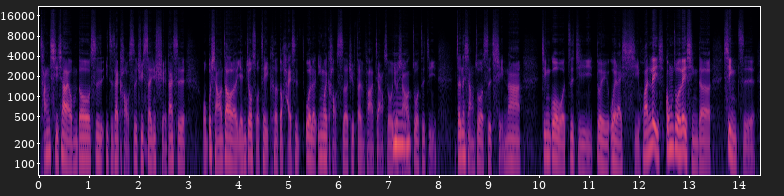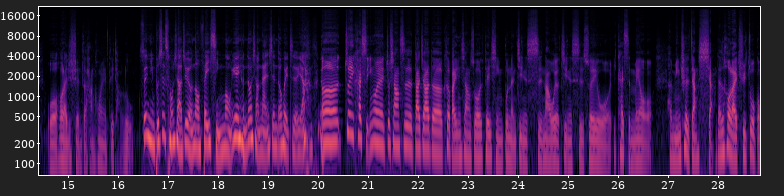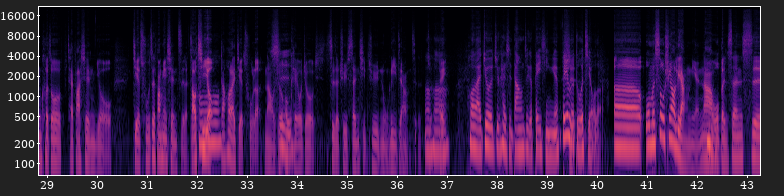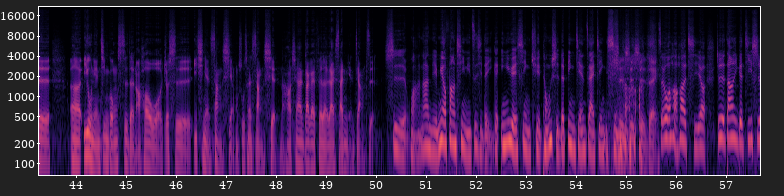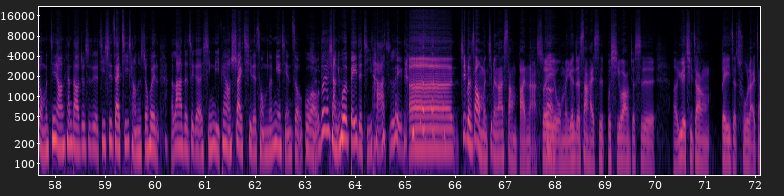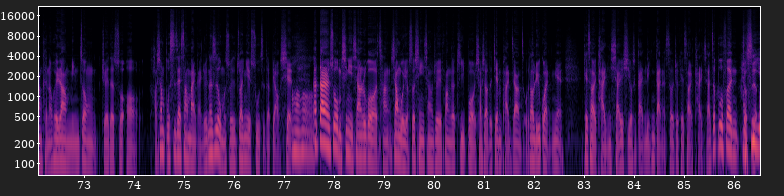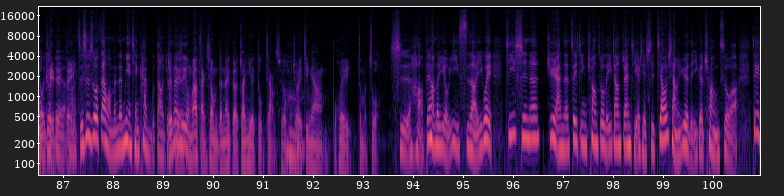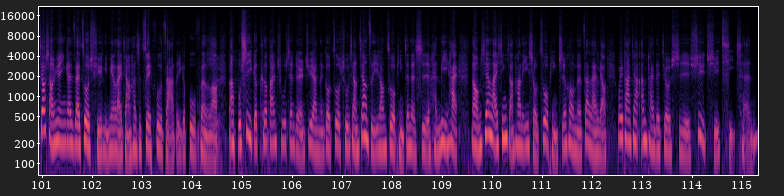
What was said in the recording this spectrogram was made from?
长期下来，我们都是一直在考试去升学，但是我不想要到了研究所这一刻，都还是为了因为考试而去分发，这样，所以我就想要做自己真的想做的事情。那经过我自己对未来喜欢类型工作类型的性质，我后来就选择航空业这条路。所以你不是从小就有那种飞行梦？因为很多小男生都会这样。呃，最一开始，因为就像是大家的刻板印象说飞行不能近视，那我有近视，所以我一开始没有很明确的这样想。但是后来去做功课之后，才发现有解除这方面限制了。早期有，哦但后来解除了，那我就 OK，我就试着去申请去努力这样子嗯准备。哼，后来就就开始当这个飞行员，飞了多久了？呃，我们受训要两年，那嗯我本身是呃一五年进公司的，然后我就是一七年上线，我们俗称上线，然后现在大概飞了在三年这样子。是哇，那也没有放弃你自己的一个音乐兴趣，同时的并肩在进行。是是 是，对。所以我好好奇哦，就是当一个机师，我们经常看到，就是这个机师在机场的时候会呃拉着这个行李，非常帅气的从我们的面前走过。是我都在想，你会不会背着吉他之类的？呃，基本上我们基本上上班啦，所以嗯我们原则上还是不希望就是呃乐器这样背着出来，这样可能会让民众觉得说哦，好像不是在上班，感觉那是我们所谓的专业素质的表现。哦那当然说，我们行李箱如果常像我有时候行李箱就会放个 keyboard 小小的键盘这样子，我到旅馆里面可以稍微弹一下，尤其有是感灵感的时候就可以稍微弹一下，这部分就是 OK 的，对啊。只是说在我们的面前看不到就对，对了那是我们要展现我们的那个专业度，这样，所以我们就会哦尽量不会这么做。是好，非常的有意思啊！一位机师呢，居然呢最近创作了一张专辑，而且是交响乐的一个创作啊。这个交响乐应该是在作曲里面来讲，它是最复杂的一个部分了。那不是一个科班出身的人，居然能够做出像这样子的一张作品，真的是很厉害。那我们先来欣赏他的一首作品，之后呢，再来聊。为大家安排的就是序曲启程。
